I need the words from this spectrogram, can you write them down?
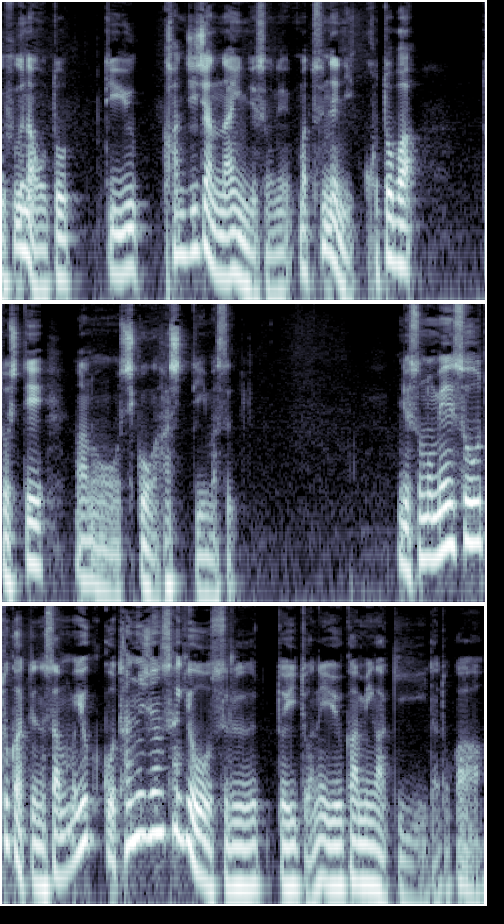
う風な音っていう感じじゃないんですよね。まあ、常に言葉としてあの思考が走っています。で、その瞑想とかっていうのはさ、よくこう単純作業をするといいとかね、床磨きだとか、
